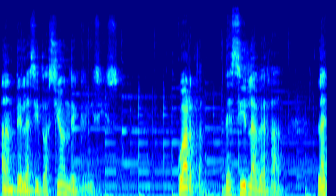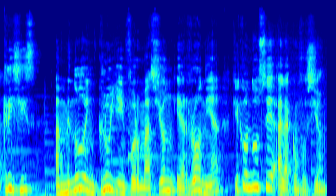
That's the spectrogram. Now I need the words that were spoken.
ante la situación de crisis. Cuarta, decir la verdad. La crisis a menudo incluye información errónea que conduce a la confusión.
